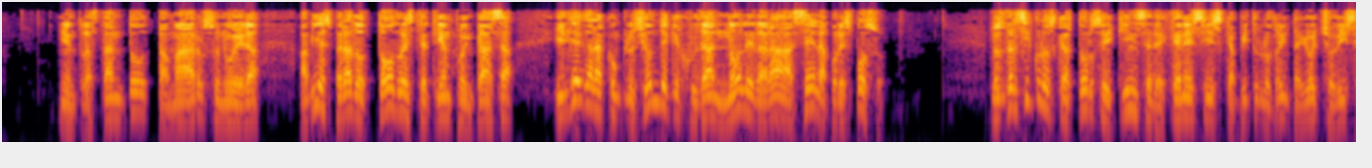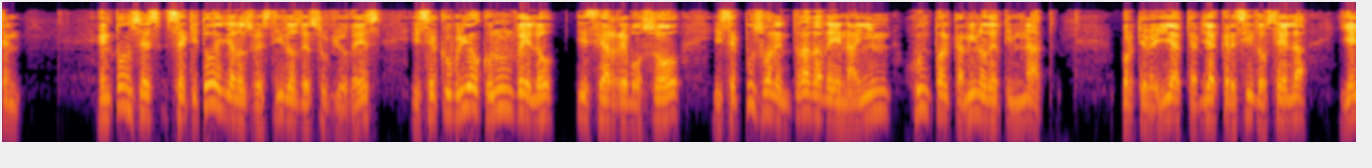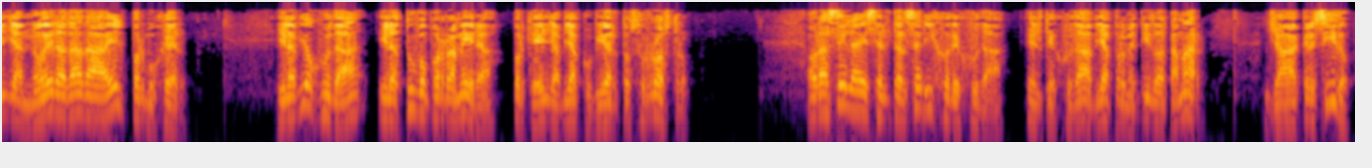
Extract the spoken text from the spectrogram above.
Mientras tanto, Tamar, su nuera, había esperado todo este tiempo en casa y llega a la conclusión de que Judá no le dará a Sela por esposo. Los versículos catorce y quince de Génesis capítulo treinta y ocho dicen, Entonces se quitó ella los vestidos de su viudez, y se cubrió con un velo, y se arrebozó, y se puso a la entrada de Enaim junto al camino de Timnat, porque veía que había crecido Sela, y ella no era dada a él por mujer. Y la vio Judá, y la tuvo por ramera, porque ella había cubierto su rostro. Ahora Sela es el tercer hijo de Judá, el que Judá había prometido a Tamar. Ya ha crecido.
